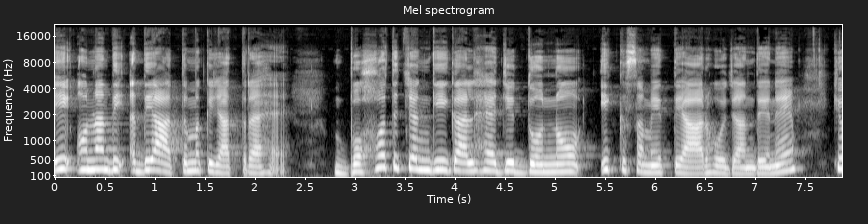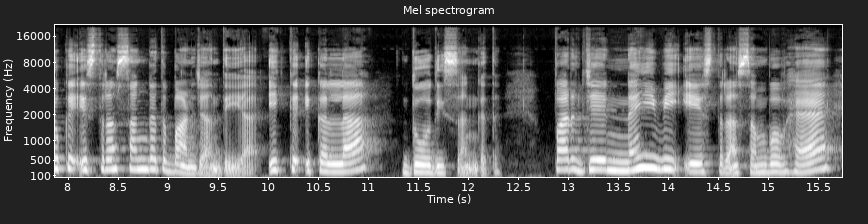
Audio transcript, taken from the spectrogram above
ਇਹ ਉਹਨਾਂ ਦੀ ਅਧਿਆਤਮਕ ਯਾਤਰਾ ਹੈ। ਬਹੁਤ ਚੰਗੀ ਗੱਲ ਹੈ ਜੇ ਦੋਨੋਂ ਇੱਕ ਸਮੇਂ ਤਿਆਰ ਹੋ ਜਾਂਦੇ ਨੇ, ਕਿਉਂਕਿ ਇਸ ਤਰ੍ਹਾਂ ਸੰਗਤ ਬਣ ਜਾਂਦੀ ਆ ਇੱਕ ਇਕੱਲਾ, ਦੋ ਦੀ ਸੰਗਤ। ਪਰ ਜੇ ਨਹੀਂ ਵੀ ਇਸ ਤਰ੍ਹਾਂ ਸੰਭਵ ਹੈ,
